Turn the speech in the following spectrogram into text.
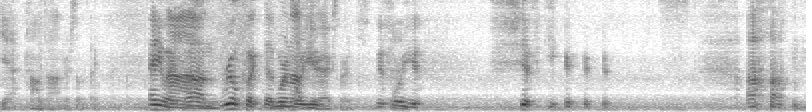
yeah compound or something. Anyway, um, um, real quick though, We're before not you beer experts. before you shift gears, um,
